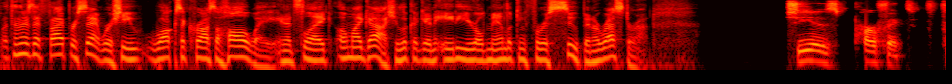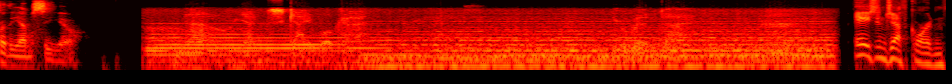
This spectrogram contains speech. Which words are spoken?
But then there's that 5% where she walks across a hallway and it's like, "Oh my gosh, you look like an 80-year-old man looking for a soup in a restaurant." She is perfect for the MCU. Now, young Skywalker. You will die. Asian Jeff Gordon.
